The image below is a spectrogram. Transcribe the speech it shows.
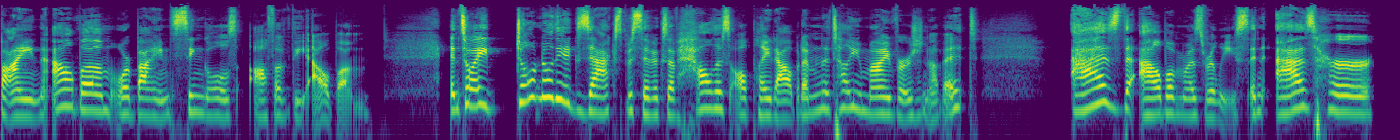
buying the album or buying singles off of the album. And so I don't know the exact specifics of how this all played out, but I'm going to tell you my version of it. As the album was released and as her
